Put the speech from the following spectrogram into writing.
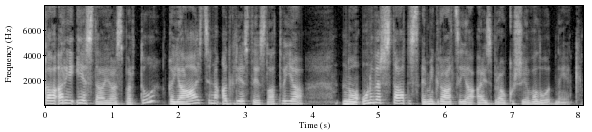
kā arī iestājās par to, ka jāaicina atgriezties Latvijā no universitātes emigrācijā aizbraukušie valodnieki,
